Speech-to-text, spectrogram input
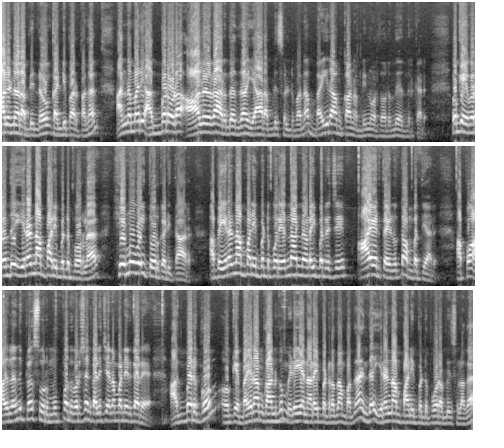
ஆளுநர் அப்படின்றவங்க கண்டிப்பாக இருப்பாங்க. அந்த மாதிரி அக்பரோட ஆளுநராக இருந்தது தான் யார் அப்படின்னு சொல்லிட்டு பார்த்தா பைராம் கான் அப்படின்னு ஒருத்தர் வந்து இருந்திருக்காரு. ஓகே இவர் வந்து இரண்டாம் பாணிப்பட்டு போரில் ஹெமுவை தோற்கடித்தார். அப்போ இரண்டாம் பாணிப்பட்டு போர் எந்த ஆண்டு நடைபெற்றுச்சு? ஆயிரத்தி ஐநூற்றி ஐம்பத்தி ஆறு. அப்போ அதுலேருந்து ப்ளஸ் ஒரு முப்பது வருஷம் கழிச்சு என்ன பண்ணியிருக்காரு? அக்பருக்கும் ஓகே பைராம் கானுக்கும் இடையே நடைபெற்றதான் பார்த்தா இந்த இரண்டாம் பாணிப்பட்டு போர் அப்படின்னு சொல்லுவாங்க.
